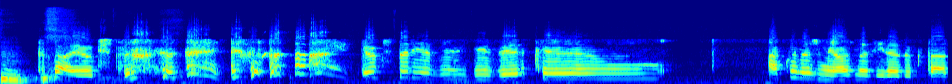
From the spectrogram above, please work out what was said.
Ah, eu, gost... eu gostaria de lhes dizer que hum, há coisas melhores na vida do que estar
